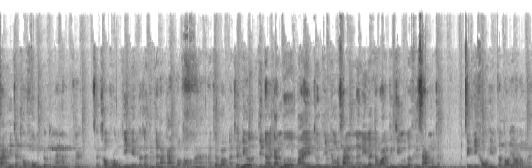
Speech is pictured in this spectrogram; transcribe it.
สร้างขึ้นจากเขาโครงเกือบทั้งนั้นอะครับจากเขาโครงที่เห็นแล้วก็จินตนาการต่อๆมา อาจจะแบบอาจจะเยอะจินตนาการเวอร์ไปจนผิดธรรมชาตินู่นนั่นนี่เลยแต่ว่าจริง ๆ มันก็คือสร้างมาจากสิ่งที่เขาเห็นก็ต่อยอดออกมา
